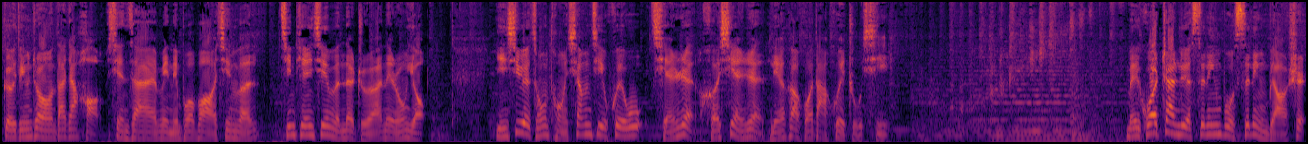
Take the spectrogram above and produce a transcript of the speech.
各位听众，大家好，现在为您播报新闻。今天新闻的主要内容有：尹锡悦总统相继会晤前任和现任联合国大会主席；美国战略司令部司令表示，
